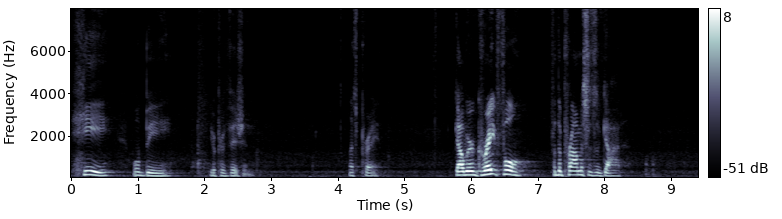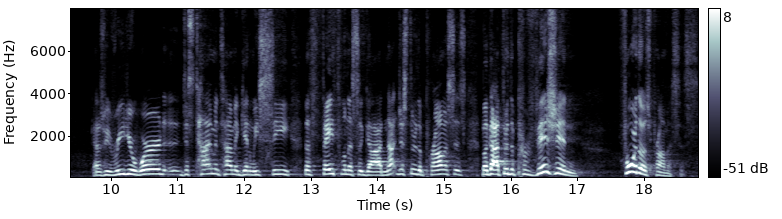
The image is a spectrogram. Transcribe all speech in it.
He will be your provision. Let's pray. God, we're grateful for the promises of God. God, as we read your word, just time and time again, we see the faithfulness of God, not just through the promises, but God, through the provision for those promises.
